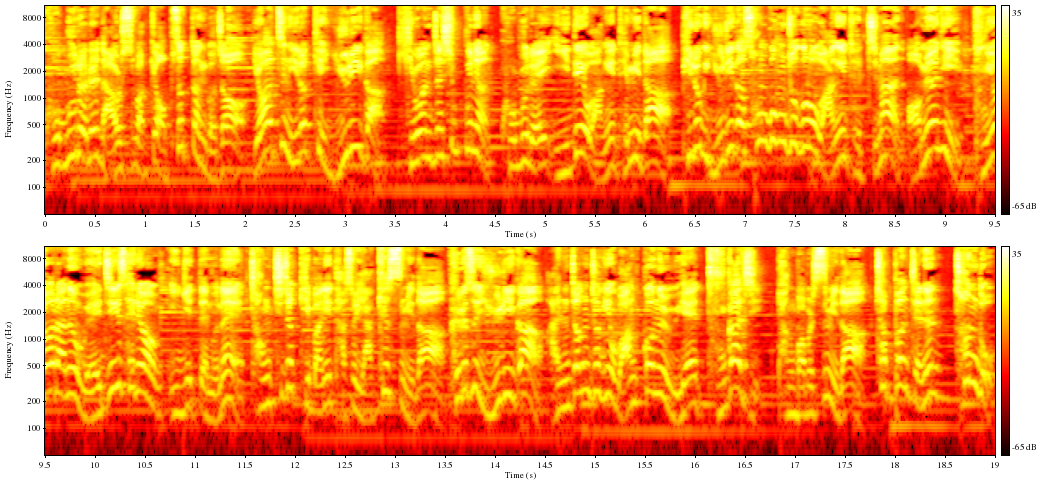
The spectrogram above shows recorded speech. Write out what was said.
고구려를 나올 수밖에 없었던 거죠. 여하튼 이렇게 유리가 기원전 19년 고구려의 2대 왕이 됩니다. 비록 유리가 성공적으로 왕이 됐지만 엄연히 부여라는 외지 세력이기 때문에 정치적 기반이 다소 약했습니다. 그래서 유리가 안정적인 왕권을 위해 두 가지 방법을 씁니다. 첫 번째는 천도.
